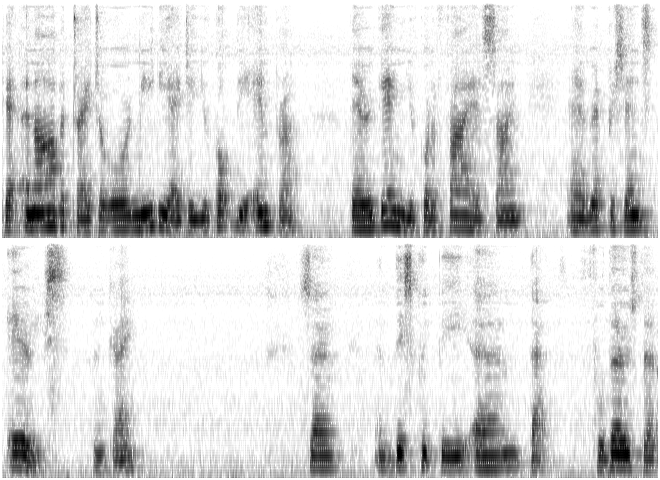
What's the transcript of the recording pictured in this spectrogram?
get an arbitrator or a mediator. You've got the emperor. There again, you've got a fire sign. Uh, represents Aries. Okay. So, and this could be um, that for those that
